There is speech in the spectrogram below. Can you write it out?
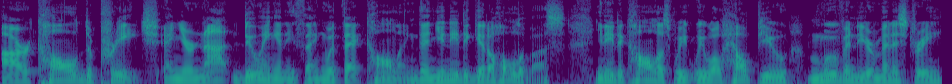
are called to preach and you're not doing anything with that calling, then you need to get a hold of us. You need to call us. We, we will help you move into your ministry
